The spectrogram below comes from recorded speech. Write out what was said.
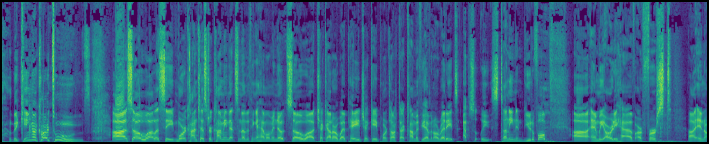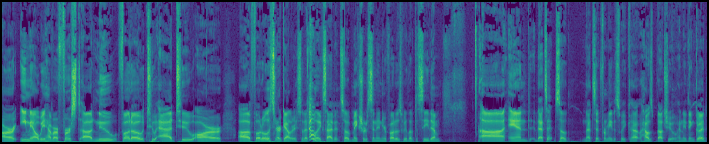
the king of cartoons. Uh, so uh, let's see, more contests are coming. That's another thing I have on my notes. So uh, check out our webpage at gayporntalk.com if you haven't already. It's absolutely stunning and beautiful, uh, and we already have our first uh, in our email, we have our first uh, new photo to add to our uh, photo listener gallery. So that's Oh. really excited. So make sure to send in your photos. We'd love to see them. Uh, and that's it. So that's it for me this week. Uh, how's about you? Anything good?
